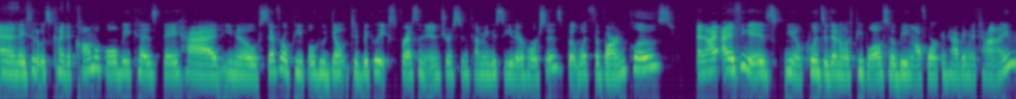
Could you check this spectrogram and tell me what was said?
and they said it was kind of comical because they had you know several people who don't typically express an interest in coming to see their horses but with the barn closed. And I, I, think it is you know coincidental with people also being off work and having the time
